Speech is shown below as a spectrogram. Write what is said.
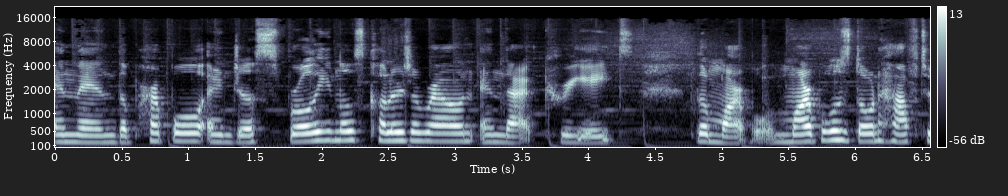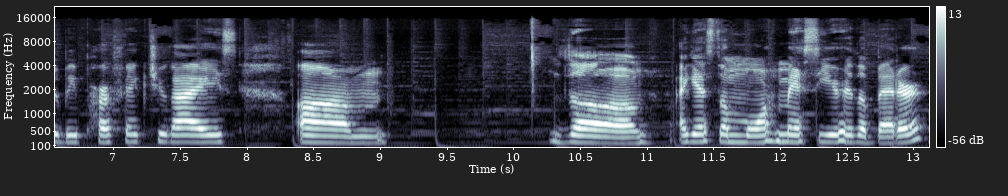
and then the purple and just sprawling those colors around and that creates the marble. Marbles don't have to be perfect you guys. Um the i guess the more messier the better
